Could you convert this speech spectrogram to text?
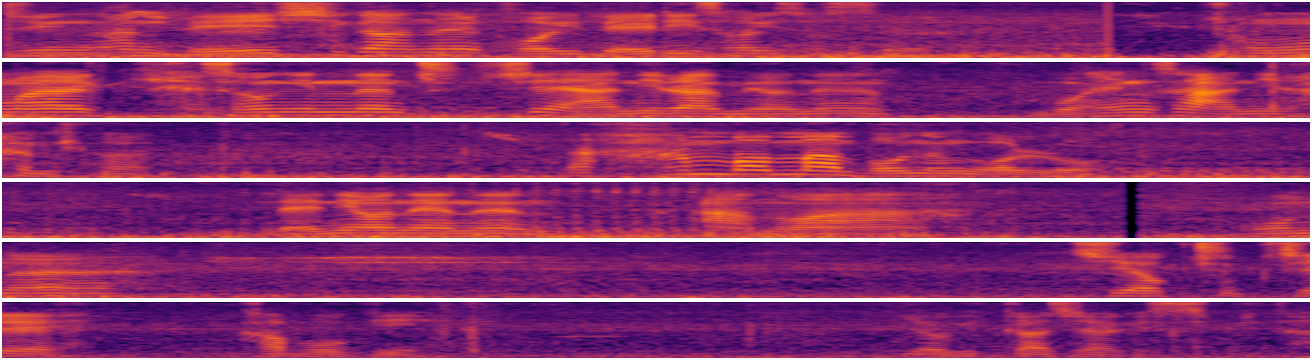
지금 한 4시간을 거의 내리 서 있었어요 정말 개성 있는 축제 아니라면은 뭐 행사 아니라면 딱 한 번만 보는 걸로 내년에는 안 와 오늘 지역 축제 가보기 여기까지 하겠습니다.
